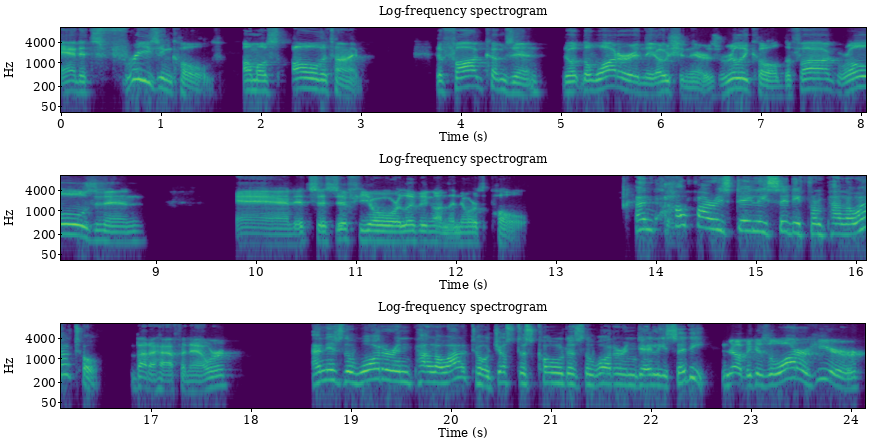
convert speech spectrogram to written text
and it's freezing cold almost all the time. The fog comes in, the, the water in the ocean there is really cold. The fog rolls in, and it's as if you're living on the North Pole. And how far is Daly City from Palo Alto? About a half an hour. And is the water in Palo Alto just as cold as the water in Daly City? No, because the water here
